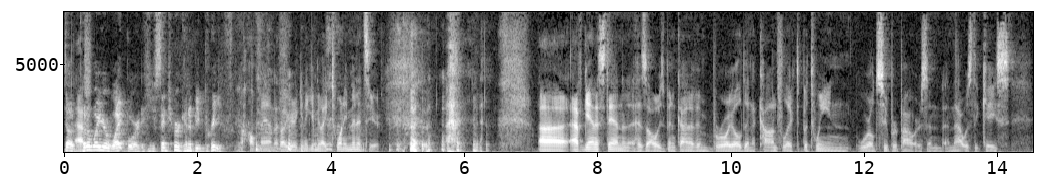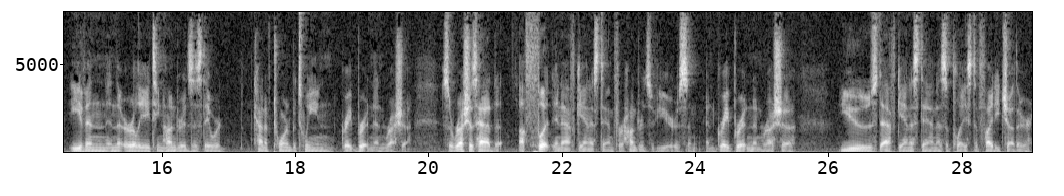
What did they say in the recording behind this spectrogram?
Doug, Af- put away your whiteboard. You said you were going to be brief. Oh man, I thought you were going to give me like 20 minutes here. Uh, Afghanistan has always been kind of embroiled in a conflict between world superpowers, and, and that was the case even in the early 1800s as they were kind of torn between Great Britain and Russia. So Russia's had a foot in Afghanistan for hundreds of years, and, and Great Britain and Russia used Afghanistan as a place to fight each other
